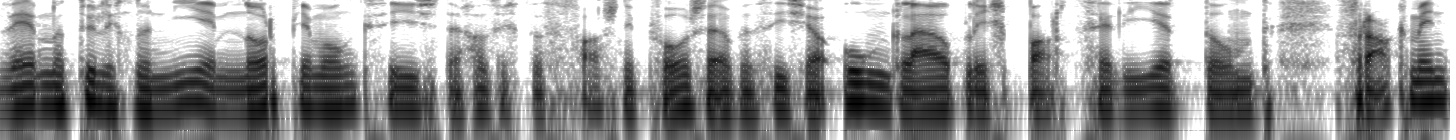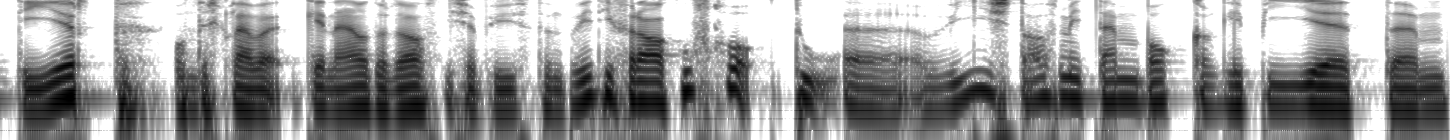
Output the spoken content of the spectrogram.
wer natürlich noch nie im Nordpiemont war, der kann sich das fast nicht vorstellen, aber es ist ja unglaublich parzelliert und fragmentiert. Und ich glaube, genau durch das ist ja bei uns dann wie die Frage aufgekommen, du, äh, wie ist das mit dem Bocca-Gebiet? Ähm,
